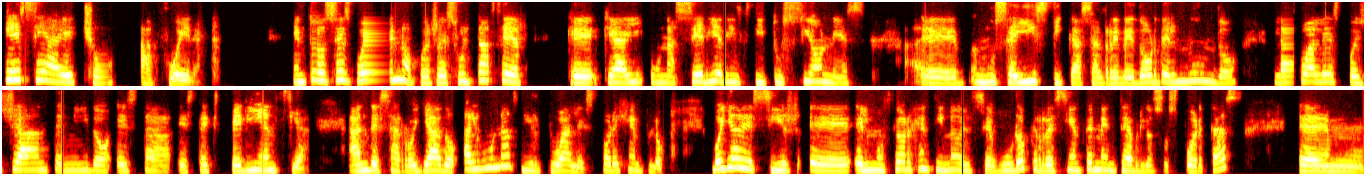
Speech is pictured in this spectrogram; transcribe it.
¿Qué se ha hecho afuera? Entonces, bueno, pues resulta ser que, hay una serie de instituciones eh, museísticas alrededor del mundo, las cuales pues ya han tenido esta, esta experiencia han desarrollado, algunas virtuales. Por ejemplo, voy a decir eh, el Museo Argentino del Seguro, que recientemente abrió sus puertas. Em,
